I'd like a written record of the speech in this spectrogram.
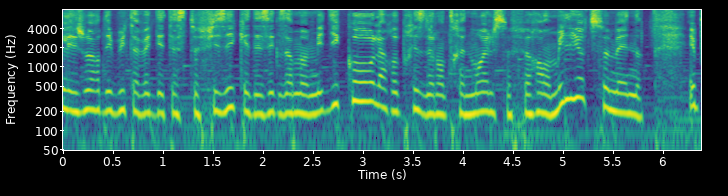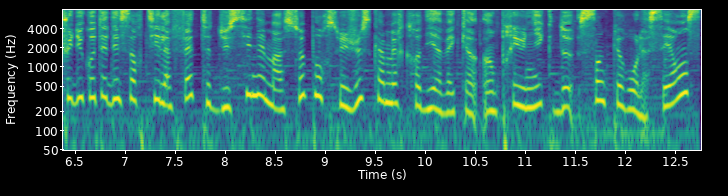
Les joueurs débutent avec des tests physiques et des examens médicaux. La reprise de l'entraînement, elle se fera en milieu de semaine. Et puis du côté des sorties, la fête du cinéma se poursuit jusqu'à mercredi avec un, prix unique de 5 euros la séance.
